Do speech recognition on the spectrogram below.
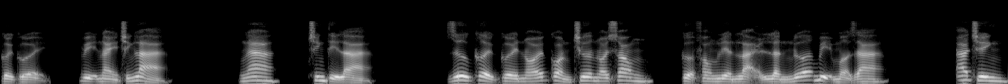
cười cười, vị này chính là Nga, Trinh tỷ là. Dư cười cười nói còn chưa nói xong, cửa phòng liền lại lần nữa bị mở ra. A Trinh,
